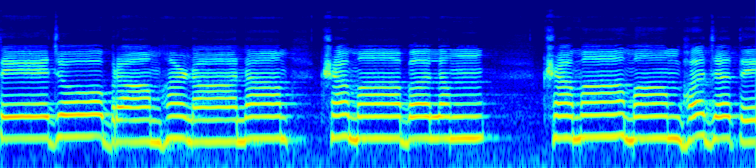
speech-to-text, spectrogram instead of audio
तेजो ब्राह्मणानां क्षमाबलम् क्षमा मां भजते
